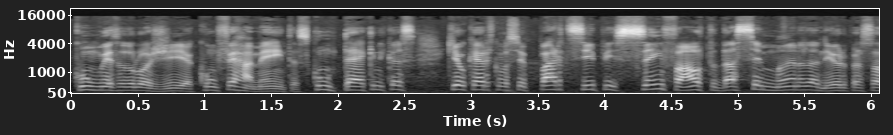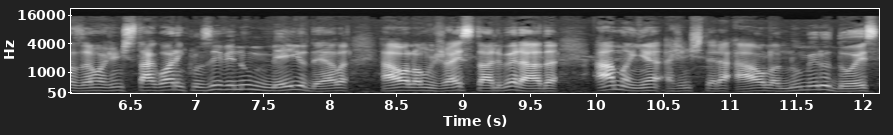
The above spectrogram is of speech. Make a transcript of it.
com metodologia, com ferramentas, com técnicas, que eu quero que você participe sem falta da semana da neuropersuasão. A gente está agora inclusive no meio dela, a aula 1 já está liberada. Amanhã a gente terá a aula número 2,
